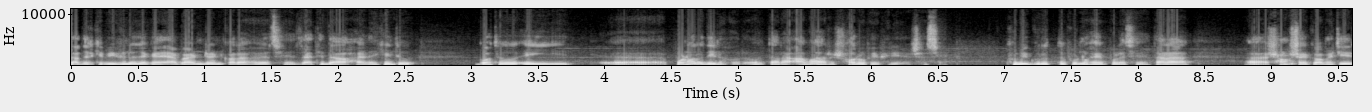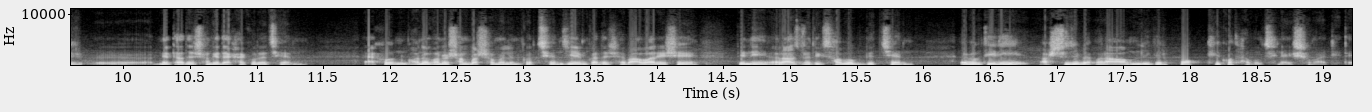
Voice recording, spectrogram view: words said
তাদেরকে বিভিন্ন জায়গায় অ্যাবান্ডন করা হয়েছে, জাতি দেওয়া হয় না কিন্তু গত এই পনেরো দিন হলো তারা আবার স্বরূপে ফিরে এসেছে। খুবই গুরুত্বপূর্ণ হয়ে পড়েছে। তারা সংসদ কমিটির নেতাদের সঙ্গে দেখা করেছেন। এখন ঘন ঘন সংবাদ সম্মেলন করছেন। জিএম কাদের সাহেব আবার এসে তিনি রাজনৈতিক সবক দিচ্ছেন এবং তিনি আশ্চর্য ব্যাপার, আওয়ামী লীগের পক্ষে কথা বলছেন এই সময়টিতে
